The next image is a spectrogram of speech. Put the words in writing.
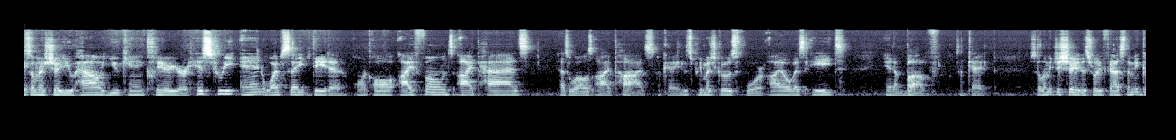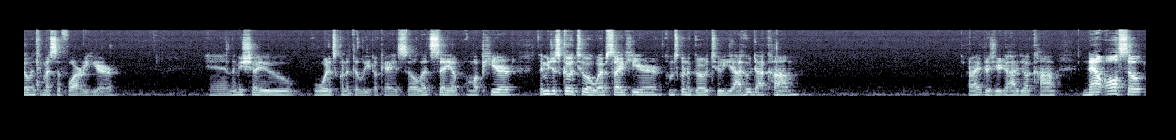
so I'm going to show you how you can clear your history and website data on all iPhones, iPads, as well as iPods. Okay, this pretty much goes for iOS 8 and above. Okay, so let me just show you this really fast. Let me go into my Safari here and let me show you what it's going to delete. Okay, so let's say I'm up here. Let me just go to a website here. I'm just going to go to yahoo.com. All right, there's yahoo.com. Now also,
